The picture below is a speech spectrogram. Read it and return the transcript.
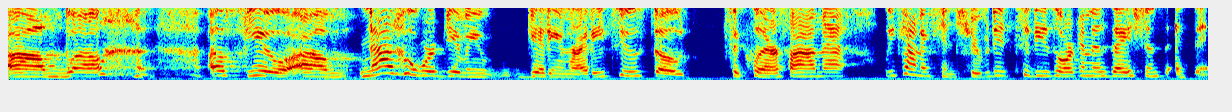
Um, well, a few. Um, not who we're giving getting ready to. So to clarify on that, we kind of contributed to these organizations at the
